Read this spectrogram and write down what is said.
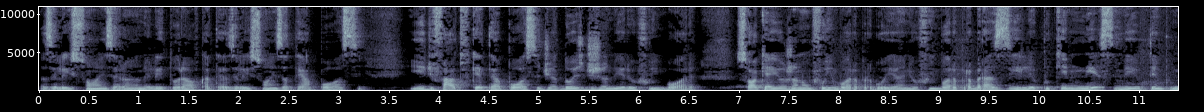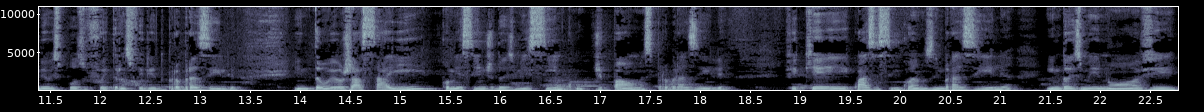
as eleições, era ano eleitoral, ficar até as eleições, até a posse, e de fato, fiquei até a posse, dia 2 de janeiro eu fui embora. Só que aí eu já não fui embora para Goiânia, eu fui embora para Brasília, porque nesse meio tempo meu esposo foi transferido para Brasília. Então eu já saí, comecinho de 2005, de Palmas para Brasília. Fiquei quase cinco anos em Brasília. Em 2009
